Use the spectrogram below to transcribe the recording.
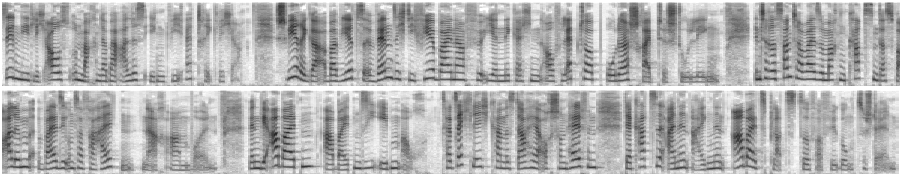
sehen niedlich aus und machen dabei alles irgendwie erträglicher. Schwieriger aber wird's, wenn sich die Vierbeiner für ihr Nickerchen auf Laptop oder Schreibtischstuhl legen. Interessanterweise machen Katzen das vor allem, weil sie unser Verhalten nachahmen wollen. Wenn wir arbeiten, arbeiten sie eben auch. Tatsächlich kann es daher auch schon helfen, der Katze einen eigenen Arbeitsplatz zur Verfügung zu stellen.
